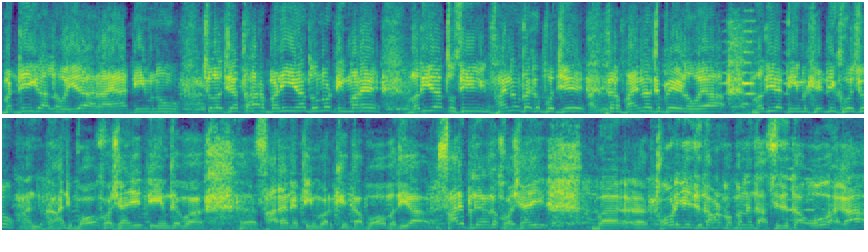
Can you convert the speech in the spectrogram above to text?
ਵੱਡੀ ਗੱਲ ਹੋਈ ਆ ਹਰਾਇਆ ਟੀਮ ਨੂੰ। ਚਲੋ ਜਿੱਤ ਹਾਰ ਬਣੀ ਆ ਦੋਨੋਂ ਟੀਮਾਂ ਨੇ ਵਧੀਆ ਤੁਸੀਂ ਫਾਈਨਲ ਤੱਕ ਪੁੱਜੇ ਫਿਰ ਫਾਈਨਲ ਚ ਭੇੜ ਹੋਇਆ। ਵਧੀਆ ਟੀਮ ਖੇਡੀ ਖੁਸ਼ ਹੋ? ਹਾਂਜੀ ਬਹੁਤ ਖੁਸ਼ ਹਾਂ ਜੀ ਟੀਮ ਦੇ ਸਾਰਿਆਂ ਨੇ ਟੀਮ ਵਰਕ ਕੀਤਾ ਬਹੁਤ ਵਧੀਆ। ਸਾਰੇ ਪਲੇਅਰ ਤੋਂ ਖੁਸ਼ ਹਾਂ ਜੀ। ਥੋੜੀ ਜਿਹੀ ਜਿੱਦਾਂ ਹੁਣ ਬੱਬਲ ਨੇ ਦੱਸ ਹੀ ਦਿੱਤਾ ਉਹ ਹੈਗਾ।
